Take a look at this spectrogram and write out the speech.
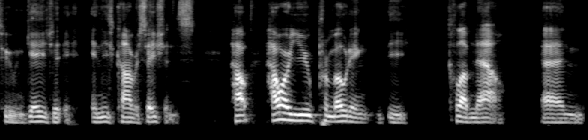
to engage in, in these conversations. How how are you promoting the club now? And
